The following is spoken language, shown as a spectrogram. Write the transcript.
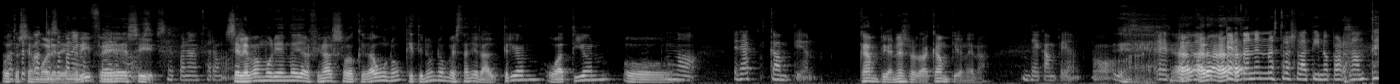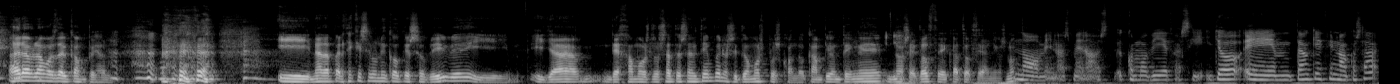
otro, se muere de gripe, enfermos, sí. Se pone enfermo. Se le van muriendo y al final solo queda uno que tiene un nombre extraño, era Altrion o Ation o... No, era campeón. Campion, es verdad, Campion era. De campeón. Oh, Eh, perdón, ahora- perdonen nuestros latinoparlantes. Ahora hablamos del campeón. y nada, parece que es el único que sobrevive y, y ya dejamos los saltos en el tiempo y nos situamos pues cuando campeón tenga, no sé, 12, 14 años, ¿no? No, menos, menos, como 10 o así. Yo eh, tengo que decir una cosa,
